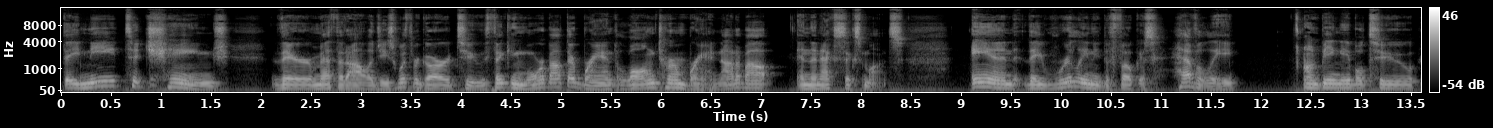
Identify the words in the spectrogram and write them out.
they need to change their methodologies with regard to thinking more about their brand, long-term brand, not about in the next six months. And they really need to focus heavily on being able to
